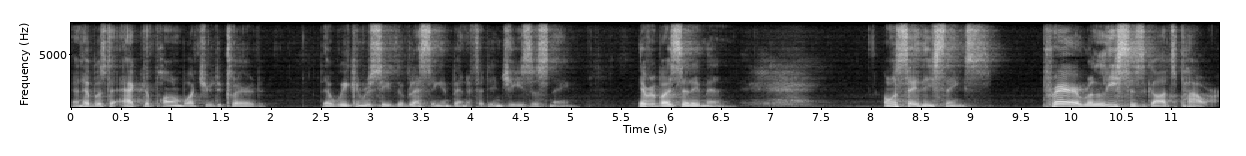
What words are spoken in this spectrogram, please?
and help us to act upon what you declared that we can receive the blessing and benefit in Jesus' name. Everybody said amen. amen. I want to say these things. Prayer releases God's power.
